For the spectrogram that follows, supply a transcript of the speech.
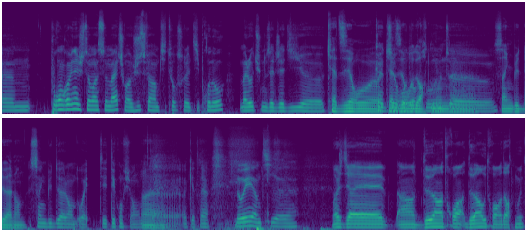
Euh, pour en revenir justement à ce match, on va juste faire un petit tour sur les petits pronos. Malo, tu nous as déjà dit euh, 4-0 euh, 4-0 4-0 Dortmund, Dortmund, euh, 5 buts de Haaland. 5 buts de Haaland. Ouais, t'es t'es confiant. Ouais. Euh, ok, très bien. Noé, un petit. euh, Moi, je dirais un 2-1, 3, 2-1 ou 3 en Dortmund.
